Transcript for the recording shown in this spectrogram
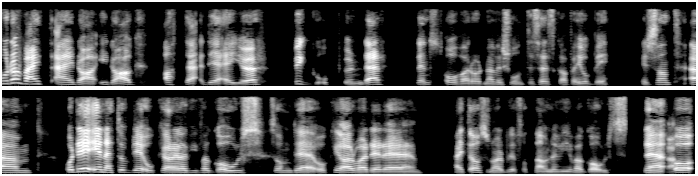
Hvordan vet jeg da i dag at det, det jeg gjør, bygger opp under den overordna visjonen til selskapet jeg jobber i? Ikke sant? Um, og det er nettopp det OKR, eller Viva Goals, som det OKR var det det heter, også når det ble fått navnet Viva Goals. Eh, Og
